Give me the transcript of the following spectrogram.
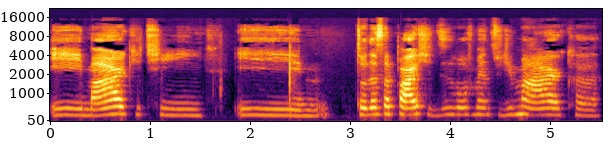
e marketing e toda essa parte de desenvolvimento de marca.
